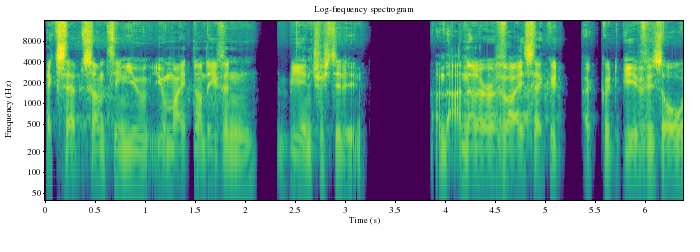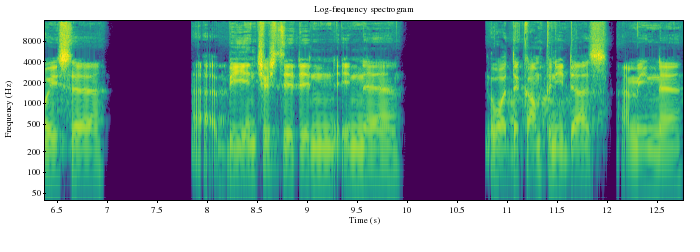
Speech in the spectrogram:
accept something you you might not even be interested in. And another advice I could I could give is always uh, uh, be interested in in uh, what the company does. I mean, uh,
